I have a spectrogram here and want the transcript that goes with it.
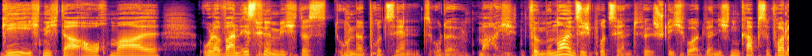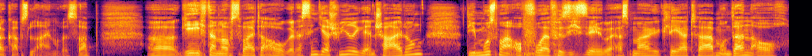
gehe ich nicht da auch mal, oder wann ist für mich das 100 Prozent, oder mache ich 95 Prozent, Stichwort, wenn ich einen Kapsel, Vorderkapseleinriss habe, äh, gehe ich dann aufs zweite Auge. Das sind ja schwierige Entscheidungen, die muss man auch vorher für sich selber erstmal geklärt haben und dann auch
